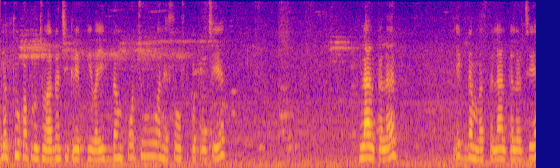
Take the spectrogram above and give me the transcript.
બધું કપડું જો આ ગજી ક્રેપ કહેવાય. એકદમ પોચું અને સોફ્ટ કપડું છે. લાલ કલર. એકદમ મસ્ત લાલ કલર છે.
